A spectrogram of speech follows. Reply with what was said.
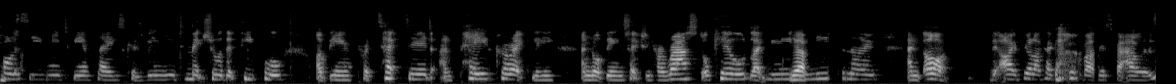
policies need to be in place because we need to make sure that people are being protected and paid correctly and not being sexually harassed or killed. Like we need, Yep. we need to know. And oh, I feel like I could talk about this for hours.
